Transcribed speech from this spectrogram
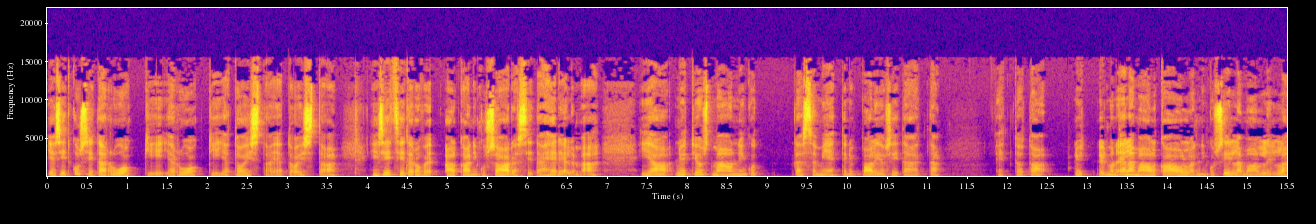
ja sitten kun sitä ruokkii ja ruokkii ja toistaa ja toistaa, niin sitten siitä ruve, alkaa niinku saada sitä hedelmää. Ja nyt just mä oon niinku tässä miettinyt paljon sitä, että et tota, nyt, nyt mun elämä alkaa olla niinku sillä mallilla,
